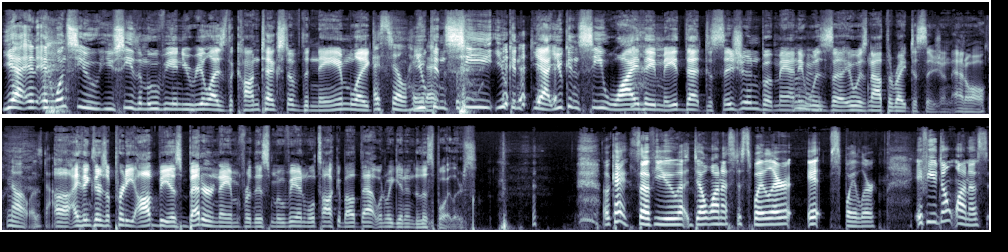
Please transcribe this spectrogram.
yeah, and, and once you you see the movie and you realize the context of the name, like I still hate you it. can see you can yeah you can see why they made that decision, but man, Mm-hmm. it was uh, it was not the right decision at all. No, it was not. Uh, I think there's a pretty obvious better name for this movie, and we'll talk about that when we get into the spoilers. Okay, so if you don't want us to spoiler it, spoiler. If you don't want us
